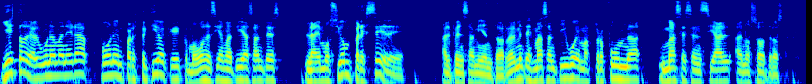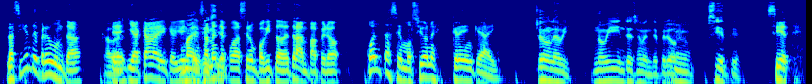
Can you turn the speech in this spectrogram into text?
Y esto de alguna manera pone en perspectiva que, como vos decías, Matías, antes, la emoción precede al pensamiento. Realmente es más antigua y más profunda y más esencial a nosotros. La siguiente pregunta, eh, y acá el que vio Más intensamente difícil. puede hacer un poquito de trampa, pero ¿cuántas emociones creen que hay? Yo no la vi. No vi intensamente, pero Mm. siete. Siete.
